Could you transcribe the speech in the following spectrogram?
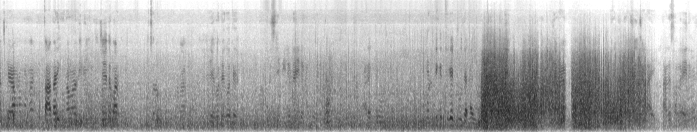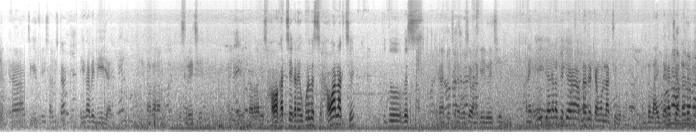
আজকের আমরা মনে হয় খুব তাড়াতাড়ি ঘোড়ামারা দ্বীপে পৌঁছে যেতে পারব। ধীরে এগোতে এগোতে আর একটু উপরের দিকের থেকে একটু দেখাই চালায়, তাদের সঙ্গে এই দেখেছেন হচ্ছে কি এই সার্ভিসটা এইভাবে নিয়ে যায় দাদারা বসে রয়েছে দাদারা বেশ হাওয়া খাচ্ছে এখানে উপরে বেশ হাওয়া লাগছে কিন্তু বেশ এখানে পেছনে বসে অনেকেই রয়েছে মানে এই জায়গাটা দেখে আপনাদের কেমন লাগছে বলুন আমি লাইভ দেখাচ্ছি আপনাদেরকে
